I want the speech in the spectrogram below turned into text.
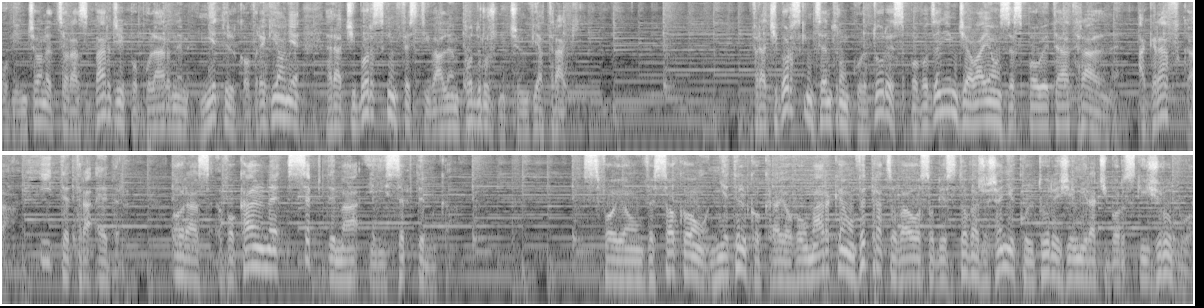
uwieńczone coraz bardziej popularnym nie tylko w regionie Raciborskim Festiwalem Podróżniczym Wiatraki. W Raciborskim Centrum Kultury z powodzeniem działają zespoły teatralne Agrafka i Tetraedr oraz wokalne Septyma i Septymka. Swoją wysoką, nie tylko krajową markę wypracowało sobie Stowarzyszenie Kultury Ziemi Raciborskiej Źródło,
